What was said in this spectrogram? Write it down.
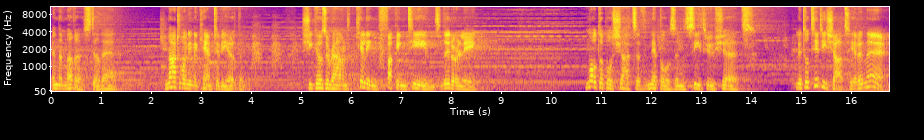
and the mother's still there, not wanting the camp to be open. She goes around killing fucking teens, literally. Multiple shots of nipples and see through shirts. Little titty shots here and there.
